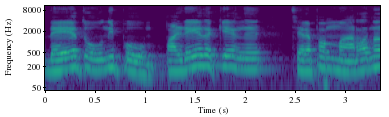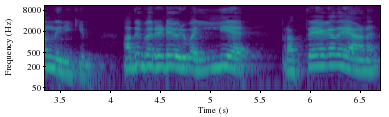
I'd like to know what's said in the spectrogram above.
ദയ തോന്നിപ്പോവും. പഴയതൊക്കെ അങ്ങ് ചിലപ്പം മറന്നെന്നിരിക്കും. അത് ഇവരുടെ ഒരു വലിയ പ്രത്യേകതയാണ്.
